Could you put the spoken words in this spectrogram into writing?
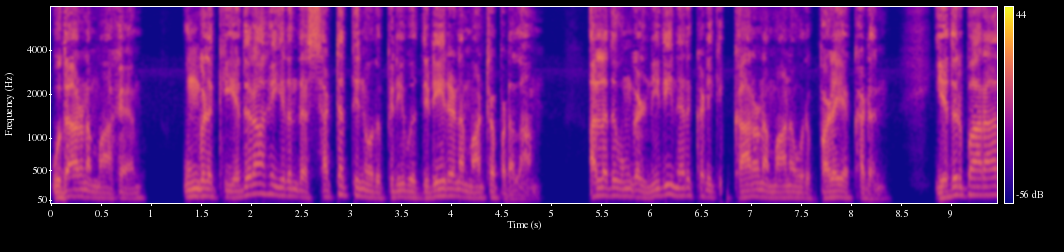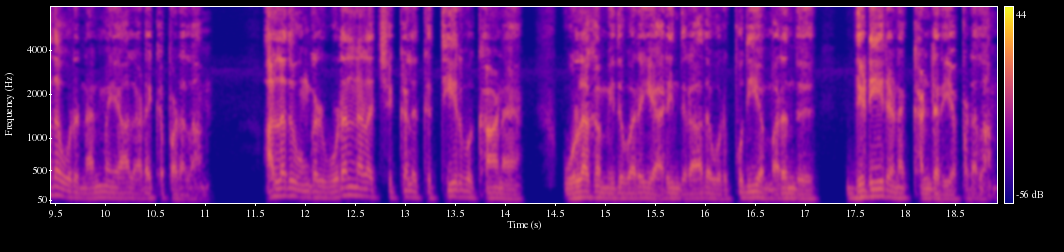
உதாரணமாக உங்களுக்கு எதிராக இருந்த சட்டத்தின் ஒரு பிரிவு திடீரென மாற்றப்படலாம் அல்லது உங்கள் நிதி நெருக்கடிக்கு காரணமான ஒரு பழைய கடன் எதிர்பாராத ஒரு நன்மையால் அடைக்கப்படலாம். அல்லது உங்கள் உடல்நலச் சிக்கலுக்கு தீர்வு காண உலகம் இதுவரை அறிந்திராத ஒரு புதிய மருந்து திடீரென கண்டறியப்படலாம்.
